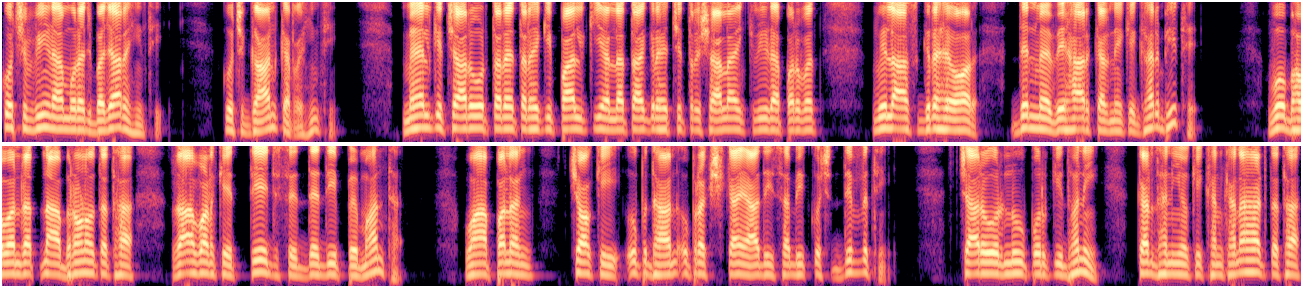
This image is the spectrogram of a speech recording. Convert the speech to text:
कुछ वीणा मुरज बजा रही थी। कुछ गान कर रही थी। महल के चारों ओर तरह तरह की पालकियाँ, लताग्रह, चित्रशालाएँ, क्रीड़ा पर्वत विलास ग्रह और दिन में विहार करने के घर भी थे। वो भवन रत्नाभरणों तथा रावण के तेज से दीप्यमान था। वहाँ पलंग, चौकी, उपधान, उपरक्षिकाएँ आदि सभी कुछ दिव्य थीं। चारों ओर नूपुर की ध्वनि, करधनियों की खनखनाहट तथा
